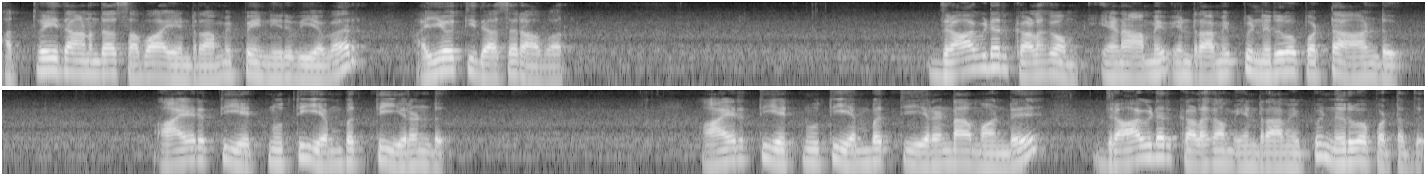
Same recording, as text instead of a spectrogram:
அத்வைதானந்தா சபா என்ற அமைப்பை நிறுவியவர் அயோத்திதாசர் ஆவார். திராவிடர் கழகம் என அமை என்ற அமைப்பு நிறுவப்பட்ட ஆண்டு ஆயிரத்தி எட்நூற்றி எண்பத்தி இரண்டு. ஆயிரத்தி எட்நூற்றி எண்பத்தி இரண்டாம் ஆண்டு திராவிடர் கழகம் என்ற அமைப்பு நிறுவப்பட்டது.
